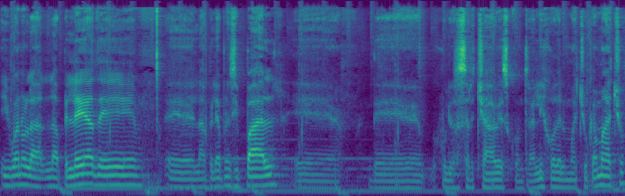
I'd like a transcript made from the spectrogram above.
y bueno, la, pelea de eh, la pelea principal eh, de Julio César Chávez contra el hijo del Macho Camacho,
